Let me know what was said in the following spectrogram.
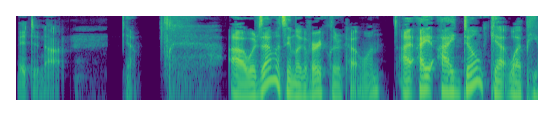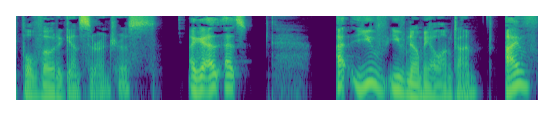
It did not. Yeah. Uh, which that would seem like a very clear cut one. I, I, I don't get why people vote against their interests. I guess I, you've you've known me a long time. I've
